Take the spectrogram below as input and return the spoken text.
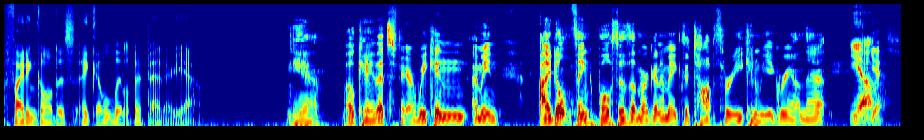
Fighting Gold is like a little bit better. Yeah. Yeah. Okay, that's fair. We can. I mean, I don't think both of them are going to make the top three. Can we agree on that? Yeah. Yes.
